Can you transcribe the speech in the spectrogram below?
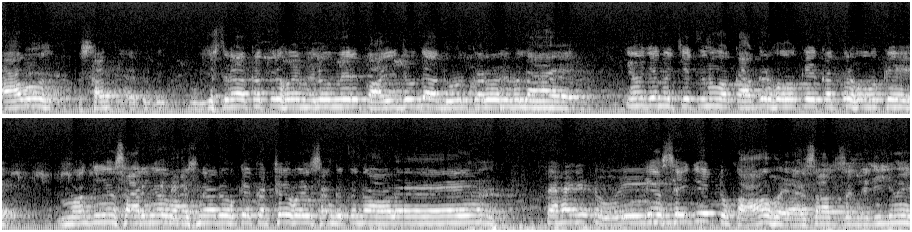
ਆਵੋ ਜਿਸ ਤਰ੍ਹਾਂ ਇਕੱਤਰ ਹੋਏ ਮਿਲੋ ਮੇਰੇ ਭਾਈ ਦੁੱਧਾ ਦੂਰ ਕਰੋ ਲਿਵ ਲਾਏ। ਕਿਉਂ ਜਦੋਂ ਚਿੱਤ ਨੂੰ ਇਕਾਗਰ ਹੋ ਕੇ ਇਕੱਤਰ ਹੋ ਕੇ ਮਨ ਦੀਆਂ ਸਾਰੀਆਂ ਵਾਸ਼ਨਾ ਰੋ ਕੇ ਇਕੱਠੇ ਹੋਏ ਸੰਗਤ ਨਾਲ? ਸਹਿਜ ਢੋਏ ਇਹ ਸਹਿਜੇ ਟੁਕਾ ਹੋਇਆ ਸਾਧ ਸੰਗਤ ਜੀ ਜਿਵੇਂ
